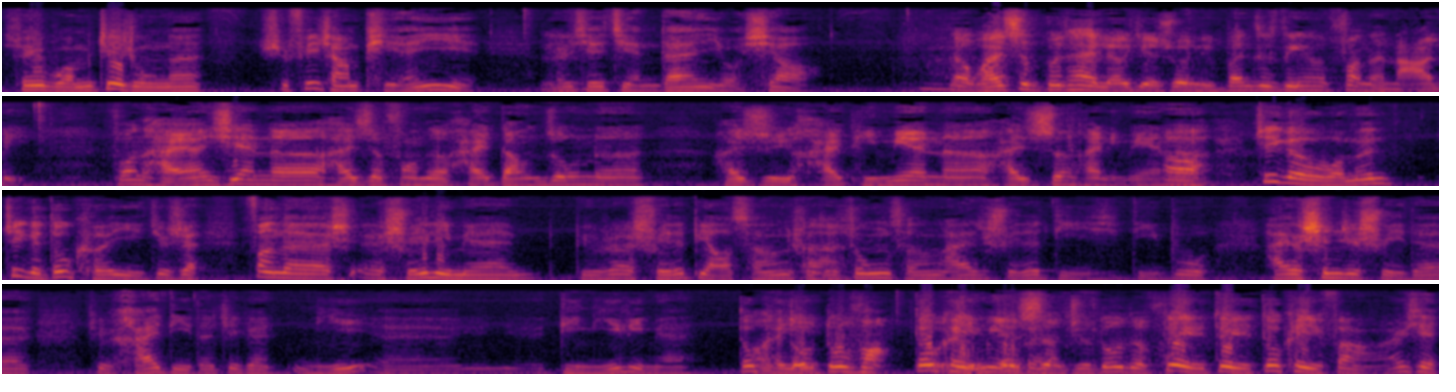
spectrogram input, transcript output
所以我们这种呢是非常便宜，而且简单有效。那我还是不太了解，说你把这个地方放在哪里？放在海岸线呢，还是放在海当中呢？还是海平面呢？还是深海里面呢？啊，这个我们这个都可以，就是放在水水里面，比如说水的表层、水的中层，还是水的底底部，还有甚至水的这个海底的这个泥呃底泥里面都可以，都都放，都可以，面上就都得放。对对，都可以放，而且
